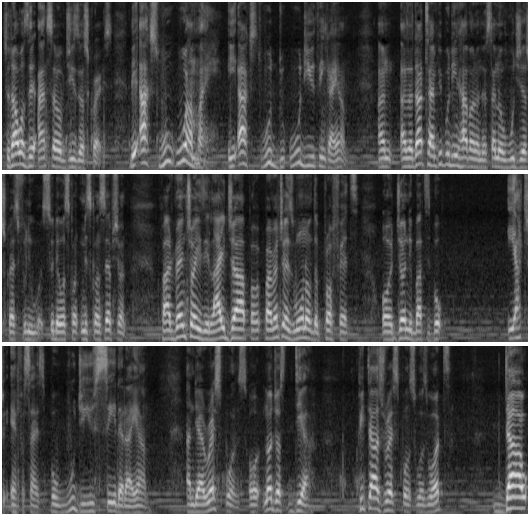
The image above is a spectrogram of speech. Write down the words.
so that was the answer of Jesus Christ. They asked, Who, who am I? He asked, who do, who do you think I am? And as at that time, people didn't have an understanding of who Jesus Christ fully was. So there was misconception. Peradventure is Elijah, peradventure is one of the prophets, or John the Baptist. But he had to emphasize, but who do you say that I am? And their response, or not just their, Peter's response was what? Thou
